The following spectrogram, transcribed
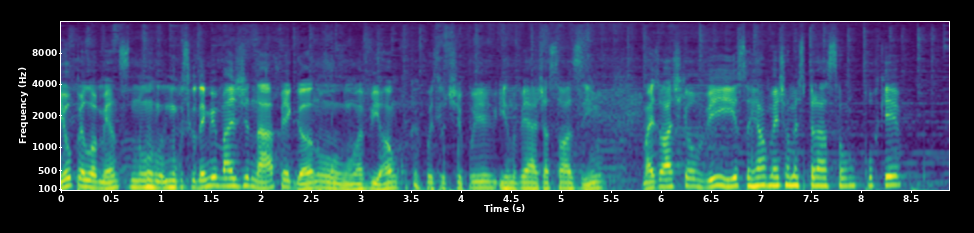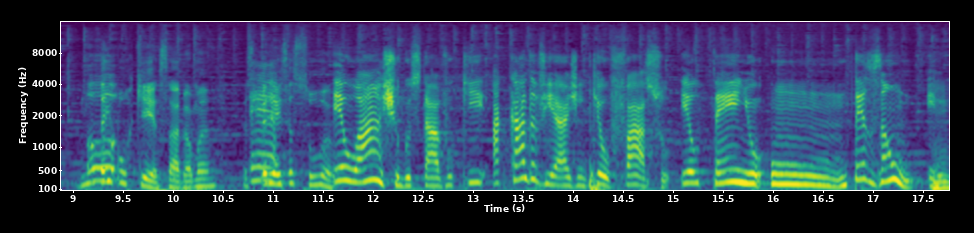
eu, pelo menos, não, não consigo nem me imaginar pegando um avião, qualquer coisa do tipo, e indo viajar sozinho. Mas eu acho que eu vi isso realmente é uma inspiração, porque não tem porquê, sabe? É uma experiência é, sua. Eu acho, Gustavo, que a cada viagem que eu faço, eu tenho um tesão uhum.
